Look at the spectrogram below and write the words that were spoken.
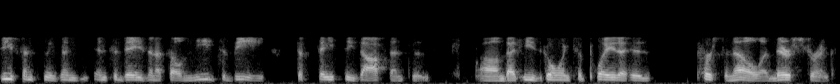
defenses in, in today's NFL need to be to face these offenses. Um, that he's going to play to his personnel and their strength.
